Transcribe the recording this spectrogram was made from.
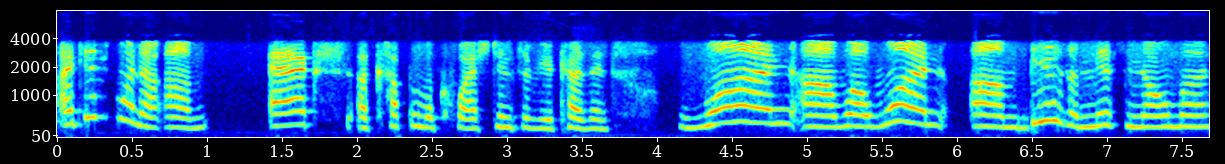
I just want to um, ask a couple of questions of your cousin. One, uh, well, one, um, there's a misnomer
